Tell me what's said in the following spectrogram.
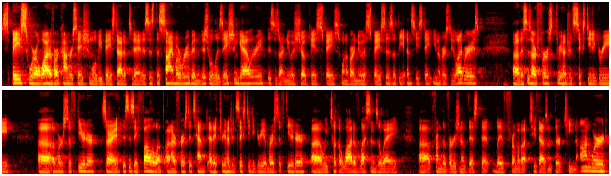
space where a lot of our conversation will be based out of today. This is the Sima Rubin Visualization Gallery. This is our newest showcase space, one of our newest spaces at the NC State University Libraries. Uh, this is our first 360 degree uh, immersive theater. Sorry, this is a follow-up on our first attempt at a 360 degree immersive theater. Uh, we took a lot of lessons away uh, from the version of this that lived from about 2013 onward,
